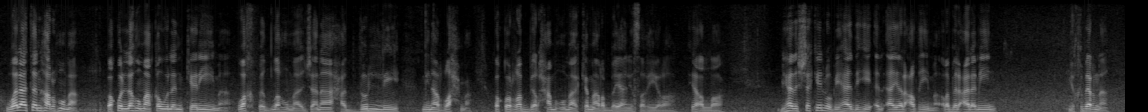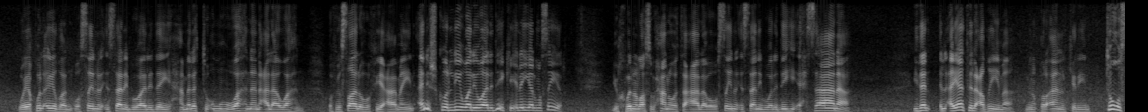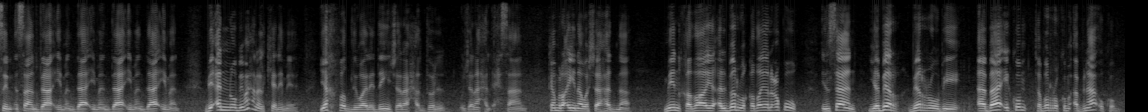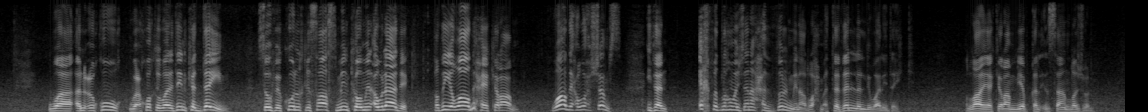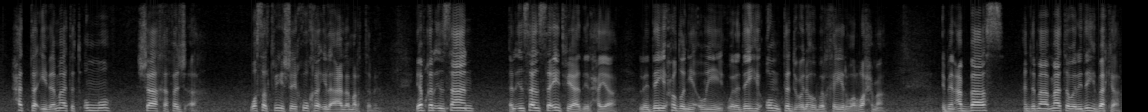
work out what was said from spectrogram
ولا تنهرهما وقل لهما قولا كريما واخفض لهما جناح الذل من الرحمة وقل رب ارحمهما كما ربياني صغيرا. يا الله. بهذا الشكل وبهذه الآية العظيمة رب العالمين يخبرنا ويقول أيضا وصينا الإنسان بوالديه حملته أمه وهنا على وهن وفصاله في عامين. أن اشكر لي ولوالديك إلي المصير. يخبرنا الله سبحانه وتعالى ووصينا الإنسان بوالديه إحسانا. إذا الآيات العظيمة من القرآن الكريم توصي الإنسان دائما دائما دائما دائما بأنه بمعنى الكلمة يخفض لوالديه جناح الذل وجناح الإحسان. كم رأينا وشاهدنا من قضايا البر وقضايا العقوق. إنسان يبر بروا بآبائكم تبركم أبناؤكم. والعقوق وعقوق الوالدين كالدين سوف يكون القصاص منك ومن أولادك. قضية واضحة يا كرام واضحة وضوح الشمس. إذا اخفض لهما جناح الذل من الرحمة تذلل لوالديك. الله يا كرام يبقى الإنسان رجل. حتى إذا ماتت أمه شاخ فجأة. وصلت فيه الشيخوخة إلى أعلى مرتبة. يبقى الإنسان الإنسان سعيد في هذه الحياة. لديه حضن يأويه ولديه أم تدعو له بالخير والرحمة. ابن عباس عندما مات والديه بكى.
